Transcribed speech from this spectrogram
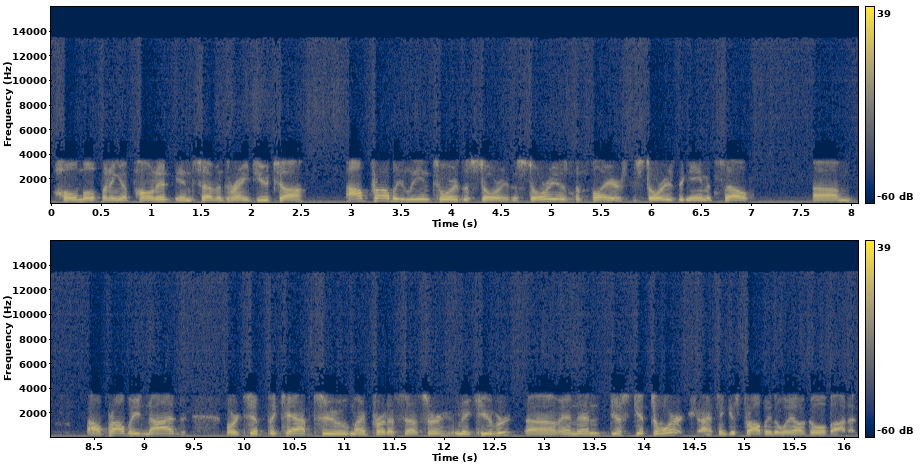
home opening opponent in seventh ranked Utah? I'll probably lean toward the story. The story is the players. The story is the game itself. Um, I'll probably nod or tip the cap to my predecessor, Mick Hubert, uh, and then just get to work. I think is probably the way I'll go about it.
